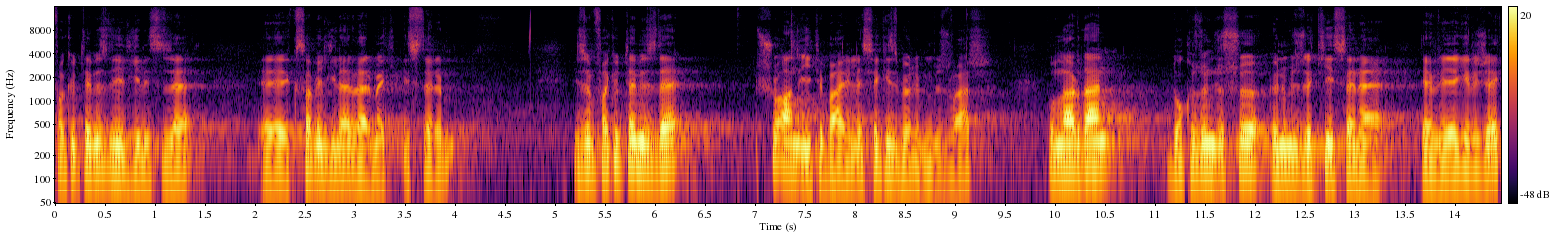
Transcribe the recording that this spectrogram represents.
fakültemizle ilgili size e, kısa bilgiler vermek isterim. Bizim fakültemizde şu an itibariyle 8 bölümümüz var. Bunlardan dokuzuncusu önümüzdeki sene devreye girecek.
